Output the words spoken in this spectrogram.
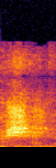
ocean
